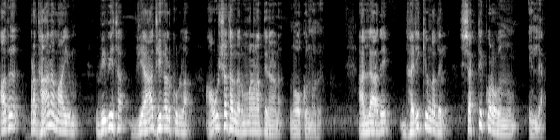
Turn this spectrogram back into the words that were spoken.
അത് പ്രധാനമായും വിവിധ വ്യാധികൾക്കുള്ള ഔഷധ നിർമ്മാണത്തിനാണ് നോക്കുന്നത്. അല്ലാതെ ധരിക്കുന്നതിൽ ശക്തിക്കുറവൊന്നും ഇല്ല.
